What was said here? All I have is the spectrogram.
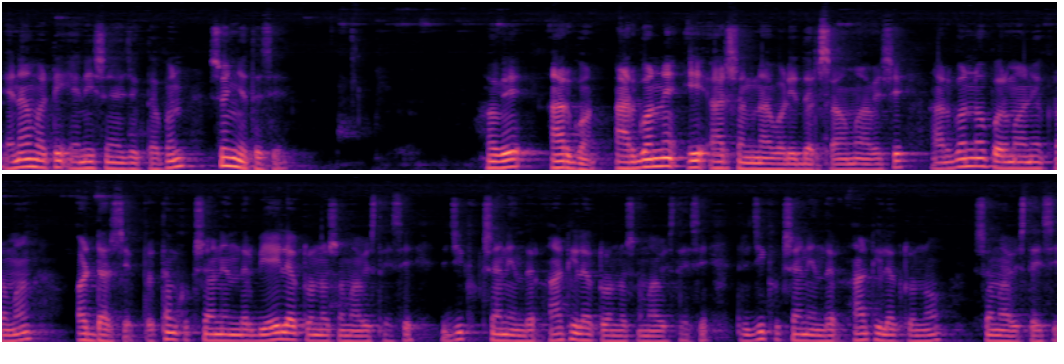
એના માટે એની સંયોજકતા પણ શૂન્ય થશે. હવે આર્ગોન. આર્ગોનને એ આર સંજ્ઞા વડે દર્શાવવામાં આવે છે. આર્ગોનનો પરમાણ્ય ક્રમાંક અઢાર છે. પ્રથમ કક્ષાની અંદર બે ઇલેક્ટ્રોનનો સમાવેશ થાય છે. બીજી કક્ષાની અંદર આઠ ઇલેક્ટ્રોનનો સમાવેશ થાય છે. ત્રીજી કક્ષાની અંદર આઠ ઇલેક્ટ્રોનનો સમાવેશ થાય છે.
